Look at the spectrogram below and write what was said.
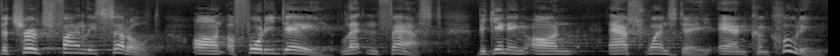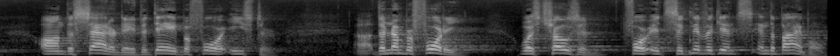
The church finally settled on a 40 day Lenten fast, beginning on Ash Wednesday and concluding on the Saturday, the day before Easter. Uh, the number 40 was chosen for its significance in the Bible,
